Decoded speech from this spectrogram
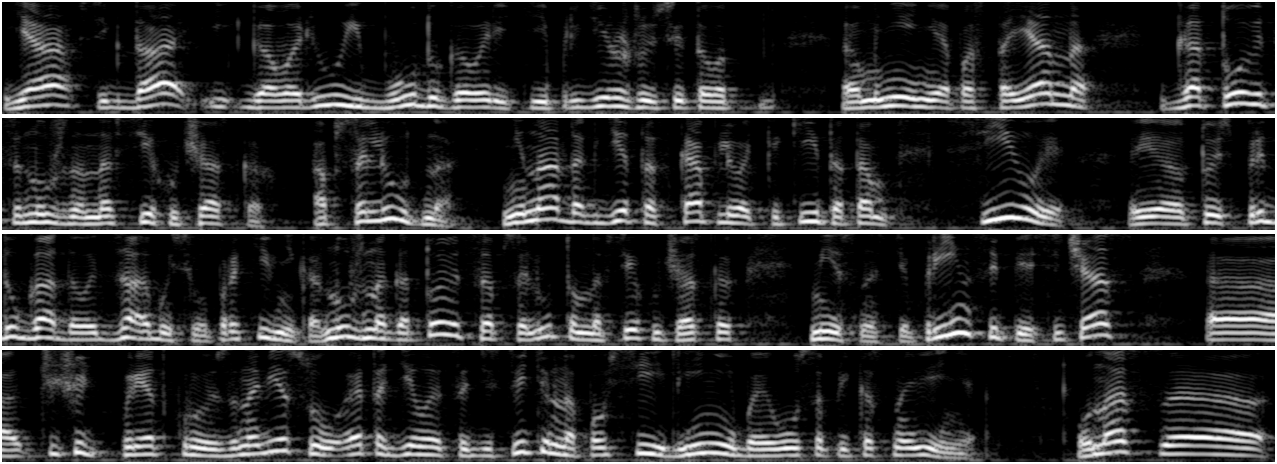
я всегда и говорю, и буду говорить, и придерживаюсь этого мнения постоянно, готовиться нужно на всех участках. Абсолютно. Не надо где-то скапливать какие-то там силы, то есть предугадывать замысел противника. Нужно готовиться абсолютно на всех участках местности. В принципе, сейчас э, чуть-чуть приоткрою занавесу, это делается действительно по всей линии боевого соприкосновения. У нас э,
